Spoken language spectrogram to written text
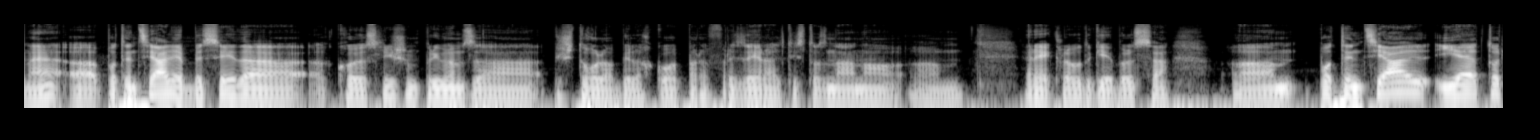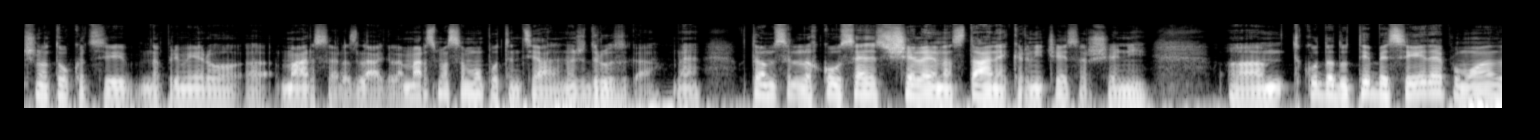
Uh, potencijal je beseda, ko jo slišim, primem za pištolo, bi lahko parafrazirali tisto znano um, reklo od Goebbelsa. Um, potencial je točno to, kot si na primeru uh, Marsa razlagala. Mars ima samo potencial, naš drugega. Tam se lahko vse šele nastane, ker ničesar še ni. Um, tako da do te besede, po mojem,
